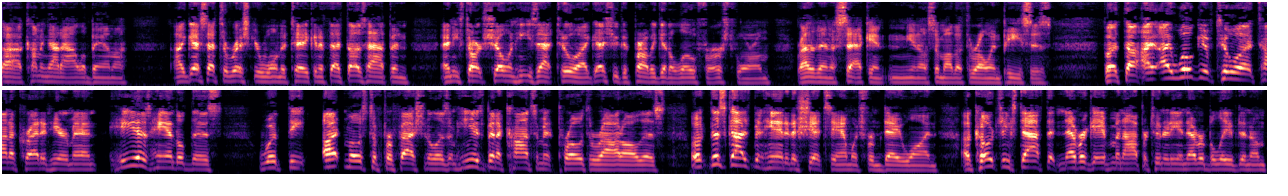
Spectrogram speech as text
uh, coming out of Alabama? I guess that's a risk you're willing to take. And if that does happen and he starts showing he's at Tua, I guess you could probably get a low first for him rather than a second and, you know, some other throw in pieces. But uh, I, I will give Tua a ton of credit here, man. He has handled this with the utmost of professionalism. He has been a consummate pro throughout all this. Look, this guy's been handed a shit sandwich from day one. A coaching staff that never gave him an opportunity and never believed in him.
